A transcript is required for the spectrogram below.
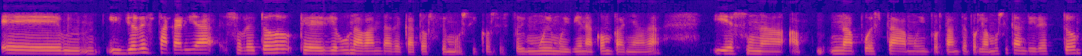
eh, y yo destacaría sobre todo que llevo una banda de 14 músicos, estoy muy muy bien acompañada y es una, una apuesta muy importante por la música en directo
